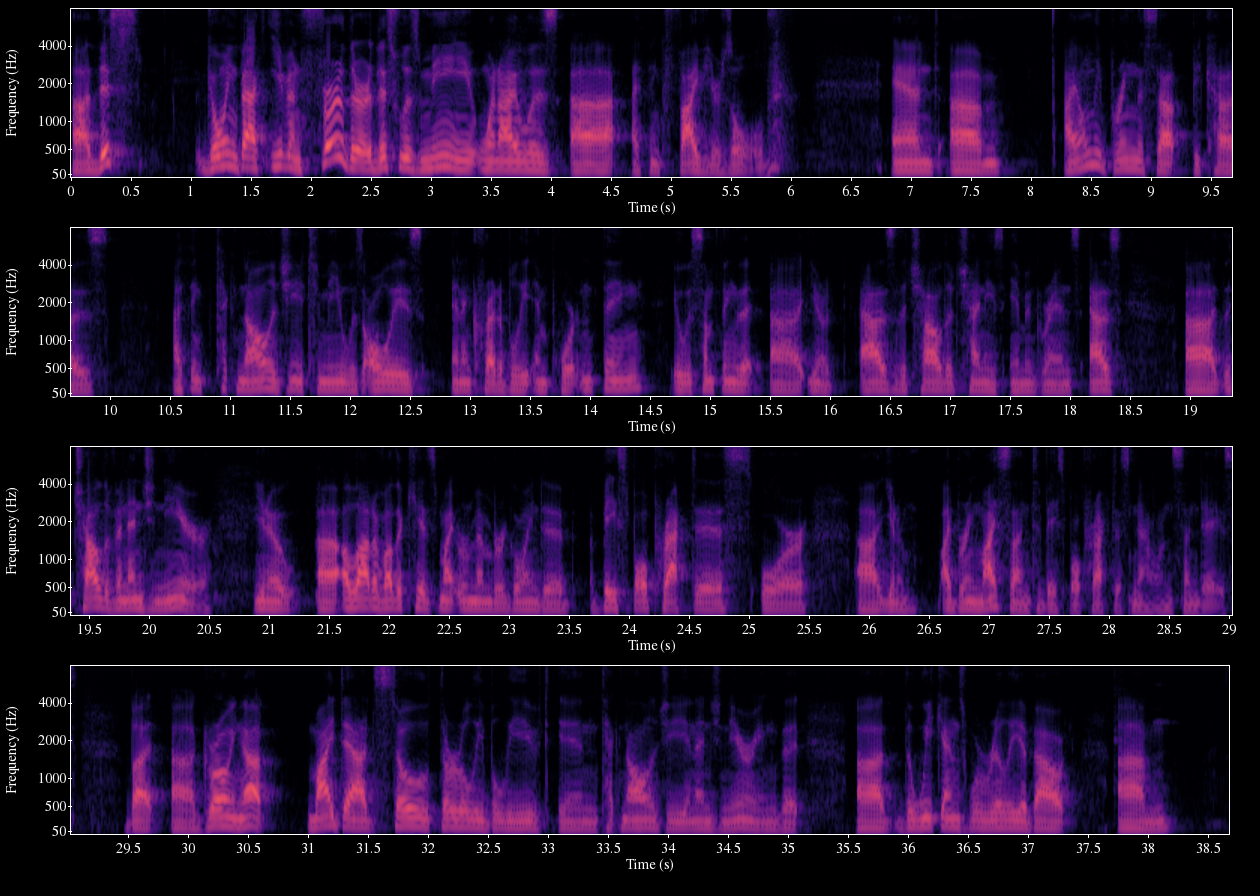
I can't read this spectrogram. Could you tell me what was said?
Uh, this, going back even further, this was me when I was, uh, I think, five years old. and um, I only bring this up because I think technology to me was always an incredibly important thing. It was something that, uh, you know, as the child of Chinese immigrants, as uh, the child of an engineer, you know, uh, a lot of other kids might remember going to baseball practice or, uh, you know, I bring my son to baseball practice now on Sundays. But uh, growing up, my dad so thoroughly believed in technology and engineering that uh, the weekends were really about um,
